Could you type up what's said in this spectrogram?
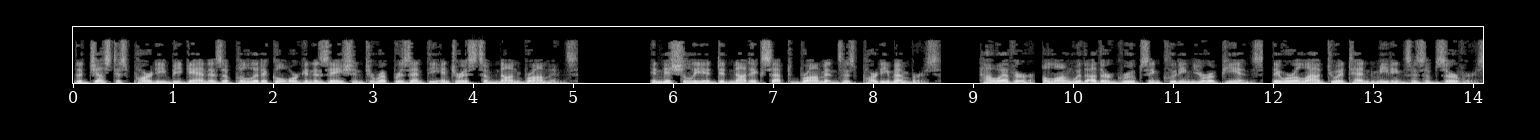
The Justice Party began as a political organization to represent the interests of non-Brahmins. Initially it did not accept Brahmins as party members. However, along with other groups including Europeans, they were allowed to attend meetings as observers.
